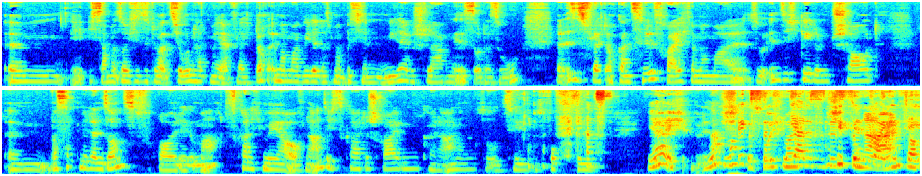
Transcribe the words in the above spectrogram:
ich sag mal, solche Situationen hat man ja vielleicht doch immer mal wieder, dass man ein bisschen niedergeschlagen ist oder so. Dann ist es vielleicht auch ganz hilfreich, wenn man mal so in sich geht und schaut, ähm, was hat mir denn sonst Freude gemacht? Das kann ich mir ja auf eine Ansichtskarte schreiben, keine Ahnung, so 10 bis 15. Kannst, ja, ich na, mach das ruhig mal. ja, das Schick dir eine einfach,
